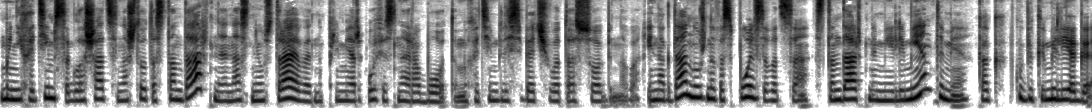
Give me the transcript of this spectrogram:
мы не хотим соглашаться на что-то стандартное, нас не устраивает, например, офисная работа, мы хотим для себя чего-то особенного. Иногда нужно воспользоваться стандартными элементами, как кубиками Лего,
